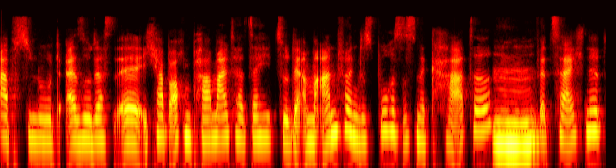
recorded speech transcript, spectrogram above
Absolut. Also das, äh, ich habe auch ein paar Mal tatsächlich zu der am Anfang des Buches ist eine Karte mhm. bezeichnet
